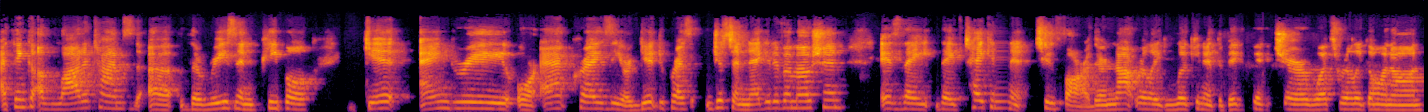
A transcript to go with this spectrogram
I think a lot of times uh, the reason people get angry or act crazy or get depressed, just a negative emotion, is they they've taken it too far. They're not really looking at the big picture, what's really going on,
